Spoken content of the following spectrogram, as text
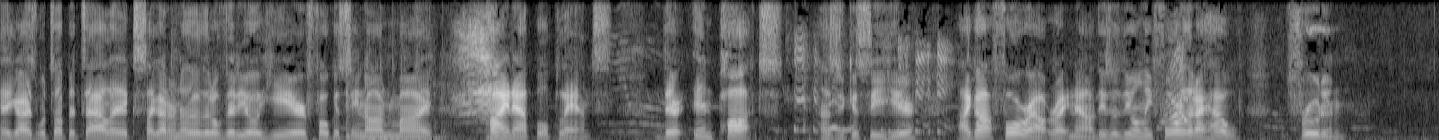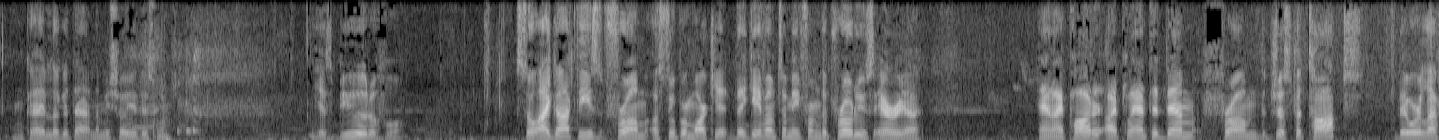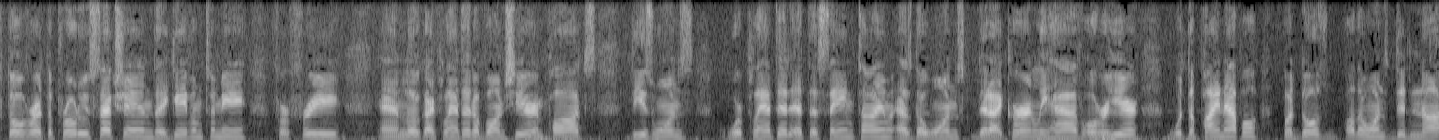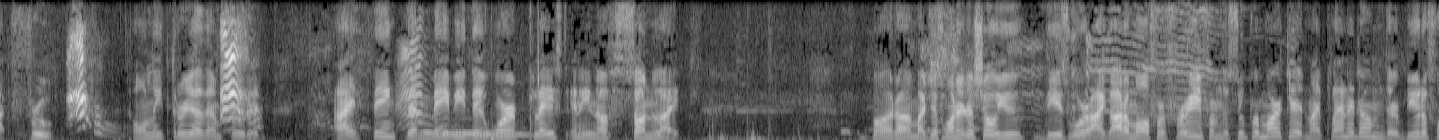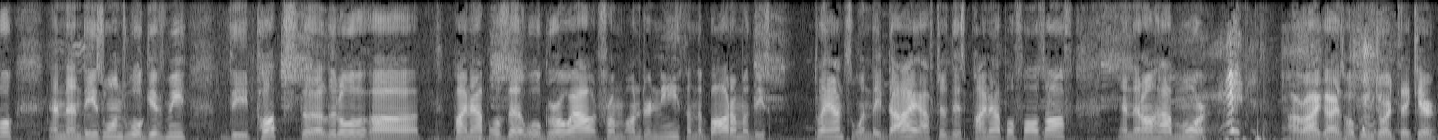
Hey guys, what's up? It's Alex. I got another little video here focusing on my pineapple plants. They're in pots, as you can see here. I got four out right now. These are the only four that I have fruit in. Okay, look at that. Let me show you this one. It's beautiful. So I got these from a supermarket. They gave them to me from the produce area. And I potted, I planted them from the, just the tops they were left over at the produce section. They gave them to me for free. And look, I planted a bunch here in pots. These ones were planted at the same time as the ones that I currently have over here with the pineapple. But those other ones did not fruit. Only three of them fruited. I think that maybe they weren't placed in enough sunlight. But um, I just wanted to show you these were, I got them all for free from the supermarket and I planted them. They're beautiful. And then these ones will give me the pups, the little uh, pineapples that will grow out from underneath on the bottom of these plants when they die after this pineapple falls off. And then I'll have more. All right, guys. Hope you enjoyed. Take care.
